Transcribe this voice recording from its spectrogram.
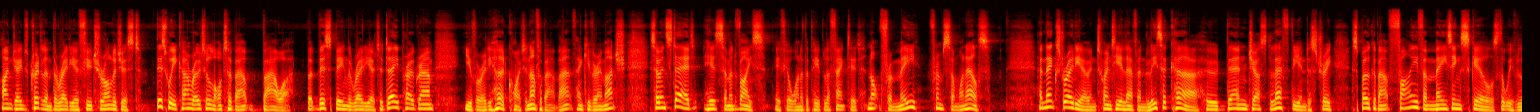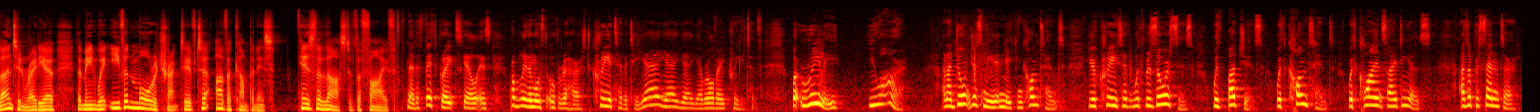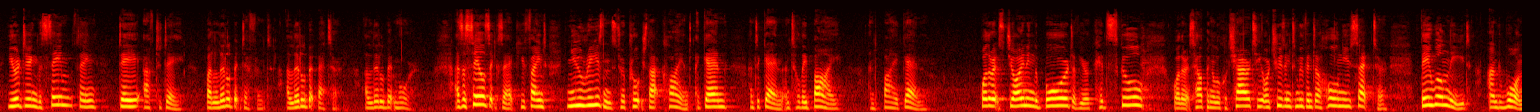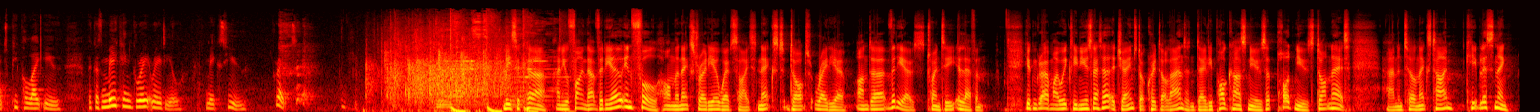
I'm James Cridland, the radio futurologist. This week I wrote a lot about Bauer, but this being the Radio Today programme, you've already heard quite enough about that, thank you very much. So instead, here's some advice if you're one of the people affected. Not from me, from someone else. At Next Radio in 2011, Lisa Kerr, who'd then just left the industry, spoke about five amazing skills that we've learnt in radio that mean we're even more attractive to other companies. Here's the last of the five. Now, the fifth great skill is probably the most over rehearsed creativity. Yeah, yeah, yeah, yeah, we're all very creative. But really, you are. And I don't just mean in making content. You're creative with resources, with budgets, with content, with clients' ideas. As a presenter, you're doing the same thing day after day, but a little bit different, a little bit better, a little bit more. As a sales exec, you find new reasons to approach that client again and again until they buy and buy again. Whether it's joining the board of your kid's school, whether it's helping a local charity, or choosing to move into a whole new sector, they will need and want people like you because making great radio makes you great. Lisa Kerr, and you'll find that video in full on the Next Radio website, next.radio, under Videos 2011. You can grab my weekly newsletter at james.crid.land and daily podcast news at podnews.net. And until next time, keep listening.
